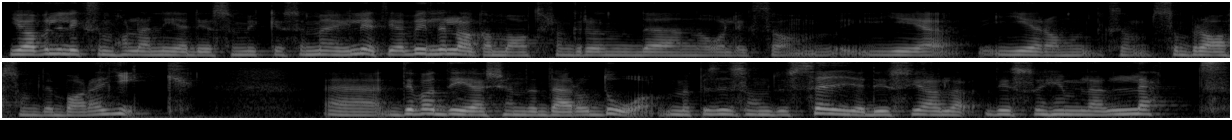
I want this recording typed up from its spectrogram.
jag ville liksom hålla ner det så mycket som möjligt. Jag ville laga mat från grunden och liksom ge, ge dem liksom så bra som det bara gick. Eh, det var det jag kände där och då. Men precis som du säger, det är så, jävla, det är så himla lätt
